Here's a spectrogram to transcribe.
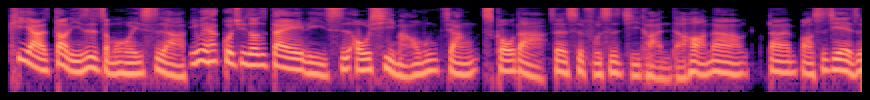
，Kia 到底是怎么回事啊？因为他过去都是代理是欧系嘛，我们讲 Skoda 这是福斯集团的哈，那。”当然，保时捷也是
